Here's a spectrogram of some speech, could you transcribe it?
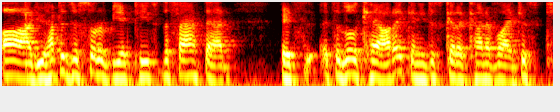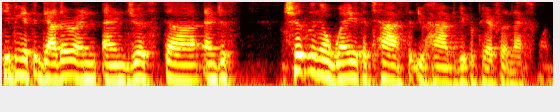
odd. You have to just sort of be at peace with the fact that it's it's a little chaotic, and you just gotta kind of like just keeping it together and and just uh, and just chiseling away at the task that you have to be prepared for the next one.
